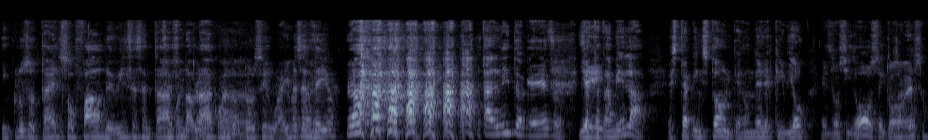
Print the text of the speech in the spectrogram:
Incluso está el sofá donde Bill se sentaba Se cuando sentaba. hablaba con el doctor Silva. Ahí me senté yo. Tan lindo que es eso. Y Sí. hasta también la Stepping Stone, que es donde él escribió el 2 y 12 y Todo eso.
